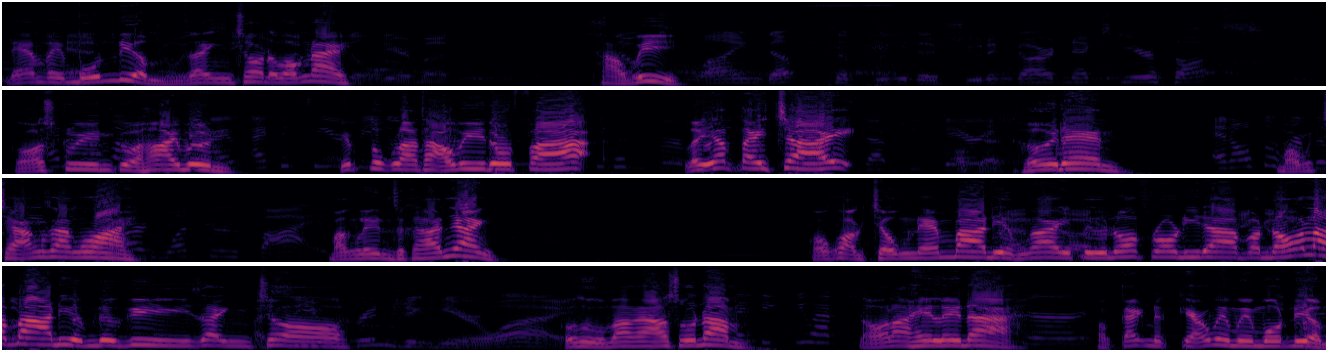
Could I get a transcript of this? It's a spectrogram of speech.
đem về 4 điểm dành cho đội bóng này. Thảo Vi có screen của hai. Tiếp tục là Thảo Vi đột phá. Lấy áp tay trái. Hơi đen. Bóng trắng ra ngoài. Băng lên khá nhanh. Có khoảng trống ném 3 điểm ngay từ North Florida và đó là 3 điểm được ghi dành cho cầu thủ mang áo số 5. Đó là Helena. Khoảng cách được kéo về 11 điểm.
